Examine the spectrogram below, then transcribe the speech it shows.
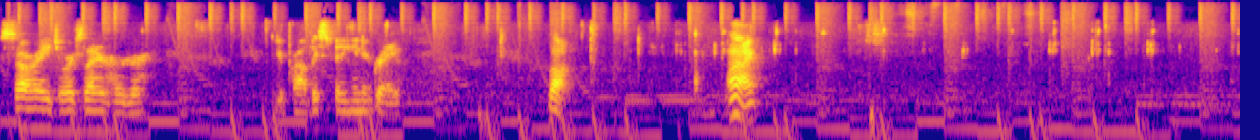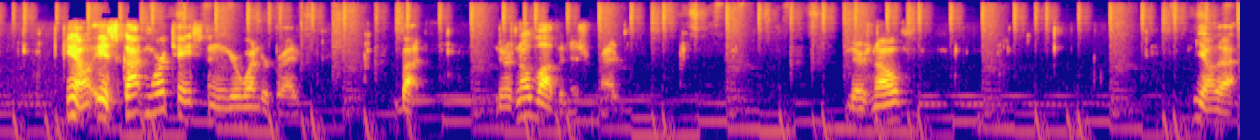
Sorry, George Leonard Herder. You're probably spinning in your grave. Well, all right. You know, it's got more taste than your Wonder Bread, but there's no love in this bread. There's no, you know, that.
